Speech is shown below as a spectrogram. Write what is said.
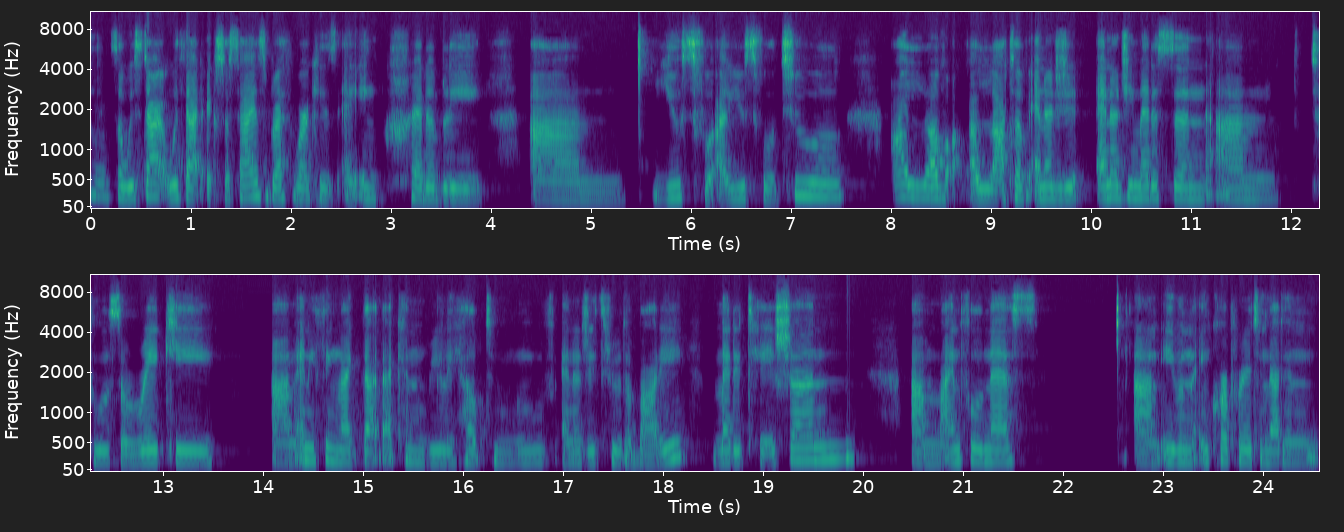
Mm. So we start with that exercise. Breath work is an incredibly um, useful, a useful tool. I love a lot of energy energy medicine um, tools, so Reiki, um, anything like that that can really help to move energy through the body. Meditation, um, mindfulness, um, even incorporating that in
